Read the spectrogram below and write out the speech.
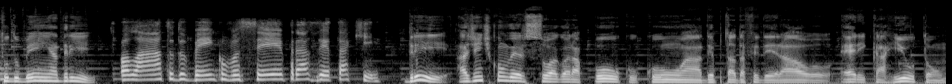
Tudo bem, Adri? Olá, tudo bem com você? Prazer estar aqui. Dri, a gente conversou agora há pouco com a deputada federal Erika Hilton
